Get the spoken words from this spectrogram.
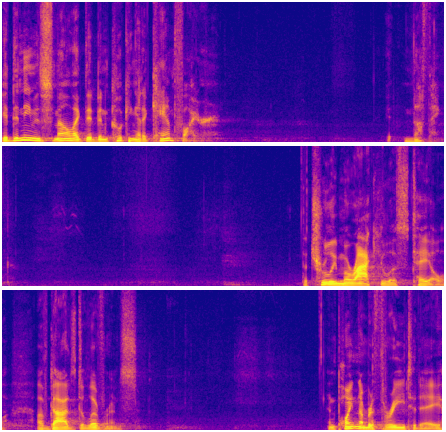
It didn't even smell like they'd been cooking at a campfire. It, nothing. The truly miraculous tale of God's deliverance. And point number three today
